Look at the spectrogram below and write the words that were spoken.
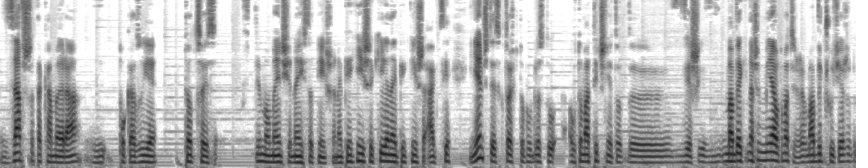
zawsze ta kamera y, pokazuje to, co jest w tym momencie najistotniejsze. Najpiękniejsze kile, najpiękniejsze akcje. I nie wiem, czy to jest ktoś, kto po prostu automatycznie to, y, wiesz, ma, znaczy nie automatycznie, że ma wyczucie, żeby,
